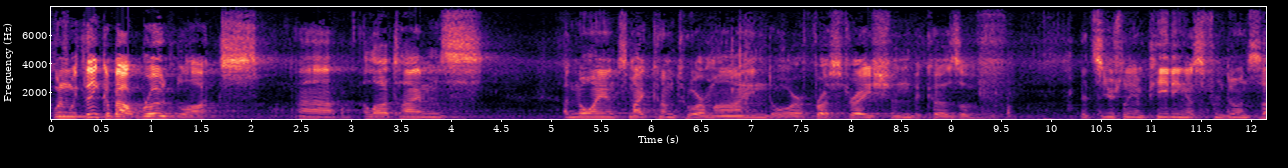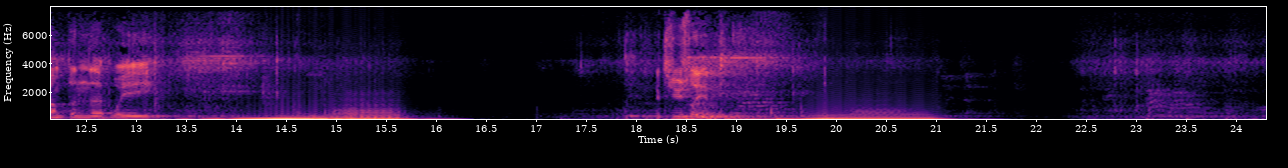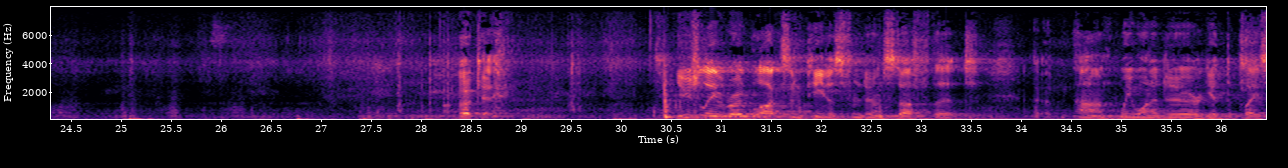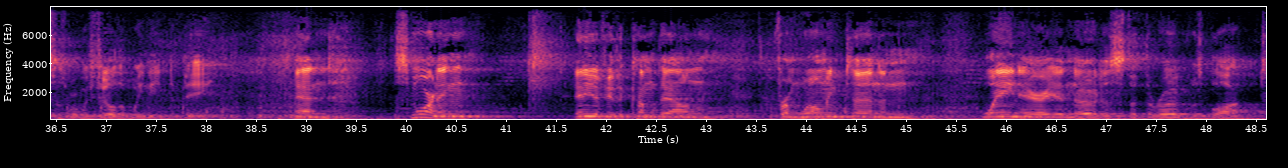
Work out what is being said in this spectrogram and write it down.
when we think about roadblocks, uh, a lot of times annoyance might come to our mind or frustration because of it's usually impeding us from doing something that we it's usually imp- okay usually roadblocks impede us from doing stuff that um, we want to do or get to places where we feel that we need to be. And this morning, any of you that come down from Wilmington and Wayne area noticed that the road was blocked.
